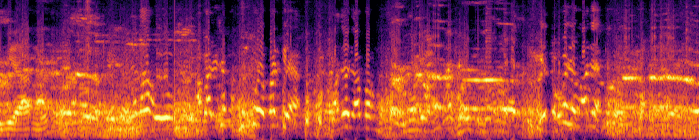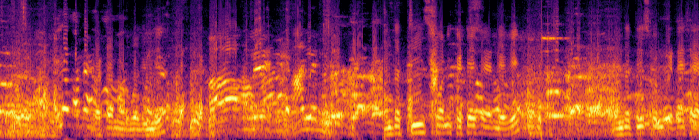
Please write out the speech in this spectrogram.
ఇది ఆరులు. అదే అంత తీసుకొని పెట్టేసేయండి ఇవి. ఎంత తీసుకొని పెట్టేసే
